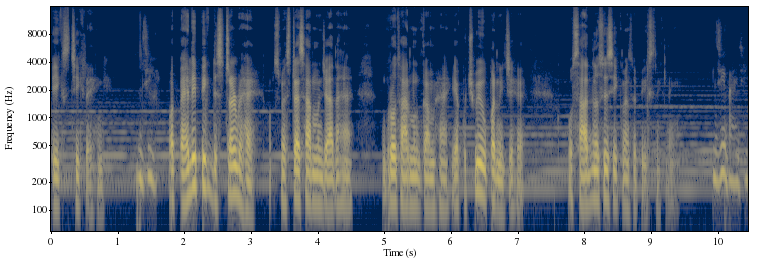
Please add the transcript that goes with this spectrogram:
पीक्स ठीक रहेंगी। जी। और पहली पीक डिस्टर्ब है उसमें स्ट्रेस हार्मोन ज़्यादा है ग्रोथ हार्मोन कम है या कुछ भी ऊपर नीचे है वो सारा दिन उसी सीक्वेंस में पीक्स निकलेंगे। जी भाई जी।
